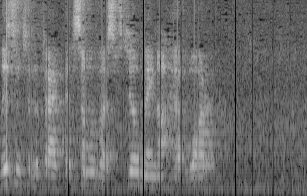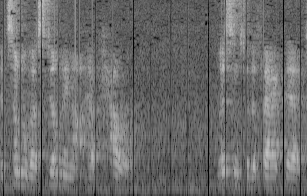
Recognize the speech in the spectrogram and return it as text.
Listen to the fact that some of us still may not have water, that some of us still may not have power. Listen to the fact that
